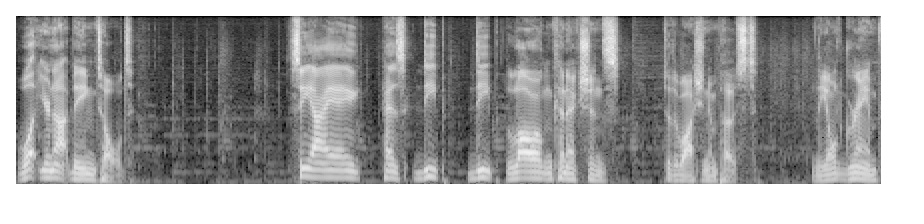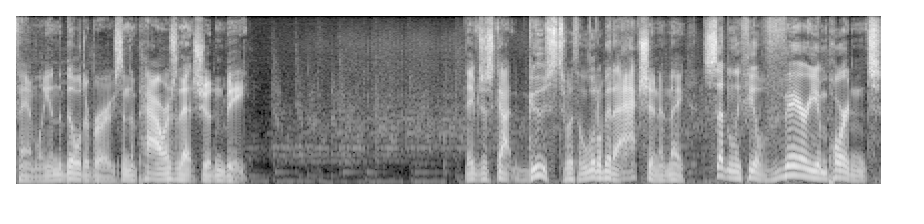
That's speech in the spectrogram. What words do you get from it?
What you're not being told. CIA has deep, deep, long connections to the Washington Post, and the old Graham family, and the Bilderbergs, and the powers that shouldn't be. They've just got goosed with a little bit of action, and they suddenly feel very important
